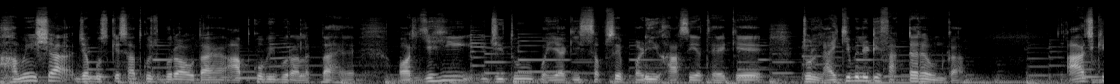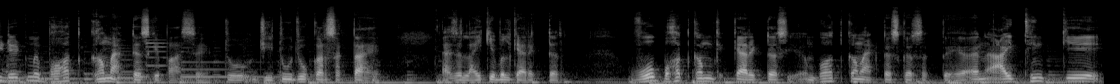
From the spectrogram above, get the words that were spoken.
हमेशा जब उसके साथ कुछ बुरा होता है, आपको भी बुरा लगता है। और यही जीतू भैया की सबसे बड़ी खासियत है कि जो लाइकेबिलिटी फैक्टर है उनका आज की डेट में बहुत कम एक्टर्स के पास है, जो जीतू जो कर सकता है एज ए लाइकेबल कैरेक्टर वो बहुत कम कैरेक्टर्स बहुत कम एक्टर्स कर सकते हैं। एंड आई थिंक कि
